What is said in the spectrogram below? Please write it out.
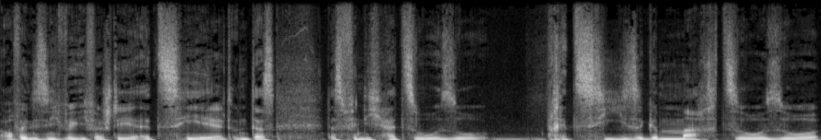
auch wenn ich es nicht wirklich verstehe, erzählt. Und das, das finde ich halt so, so präzise gemacht, so, so,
